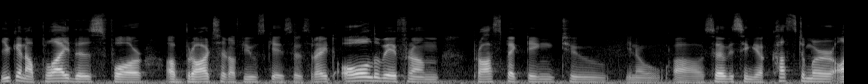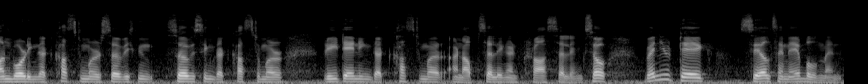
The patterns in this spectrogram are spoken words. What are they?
you can apply this for a broad set of use cases, right? All the way from prospecting to you know uh, servicing your customer, onboarding that customer, servicing servicing that customer, retaining that customer, and upselling and cross-selling. So when you take sales enablement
